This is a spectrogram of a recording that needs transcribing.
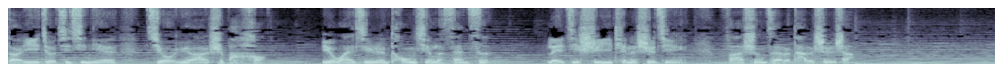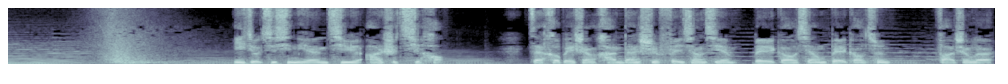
到一九七七年九月二十八号，与外星人同行了三次，累计十一天的事情发生在了他的身上。一九七七年七月二十七号，在河北省邯郸市肥乡县北高乡北高村，发生了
